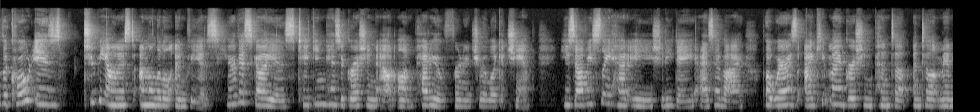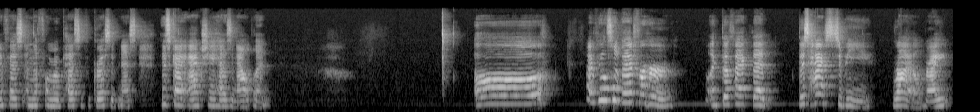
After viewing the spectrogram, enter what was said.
the quote is To be honest, I'm a little envious. Here this guy is, taking his aggression out on patio furniture like a champ. He's obviously had a shitty day, as have I, but whereas I keep my aggression pent up until it manifests in the form of passive aggressiveness, this guy actually has an outlet. Oh, I feel so bad for her. Like the fact that this has to be Ryle, right?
